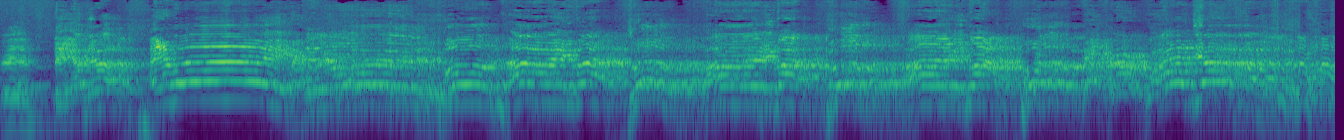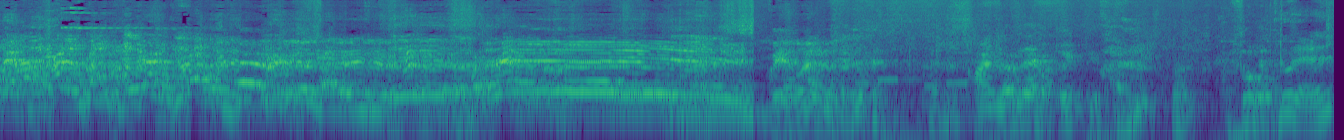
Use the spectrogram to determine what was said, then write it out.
đây, để em nữa. Anh em ơi! Anh em ơi! Một, hai, ba! Một, hai, ba! Một, hai, ba! Một! Quá lên chưa? Khỏe hơn. Lắm này mà ơi kiểu どれ？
